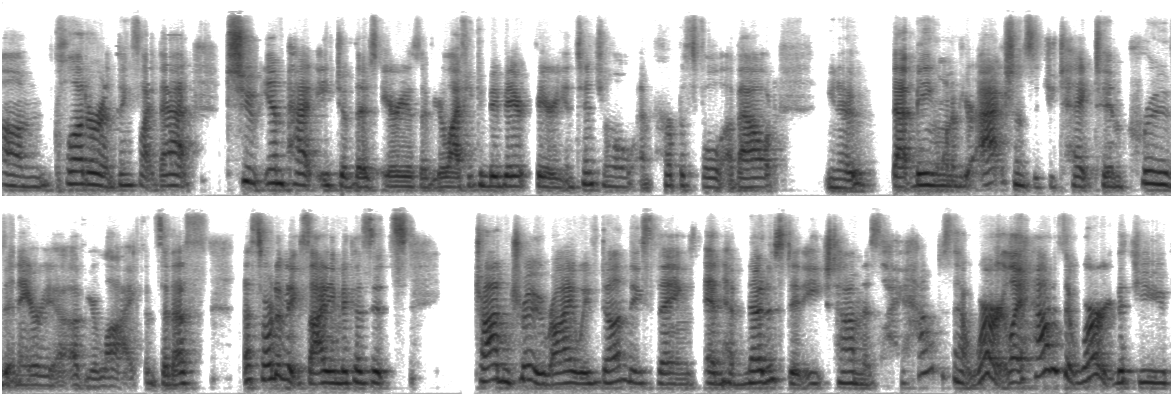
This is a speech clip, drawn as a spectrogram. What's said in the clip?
um, clutter and things like that to impact each of those areas of your life. You can be very very intentional and purposeful about you know that being one of your actions that you take to improve an area of your life. And so that's that's sort of exciting because it's tried and true, right? We've done these things and have noticed it each time. And it's like, how does that work? Like, how does it work that you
